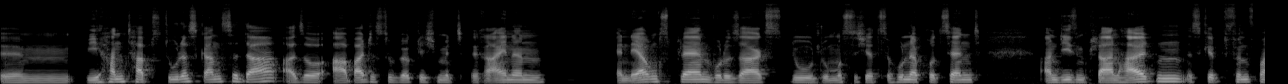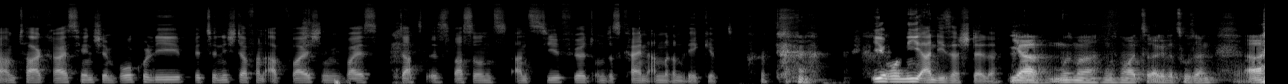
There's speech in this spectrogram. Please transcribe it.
ähm, wie handhabst du das Ganze da? Also arbeitest du wirklich mit reinen Ernährungsplänen, wo du sagst, du, du musst dich jetzt zu 100% an diesem Plan halten. Es gibt fünfmal am Tag Reis, Hähnchen, Brokkoli. Bitte nicht davon abweichen, weil es das ist, was uns ans Ziel führt und es keinen anderen Weg gibt. Ironie an dieser Stelle. Ja, muss man, muss man heutzutage dazu sagen. Äh,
